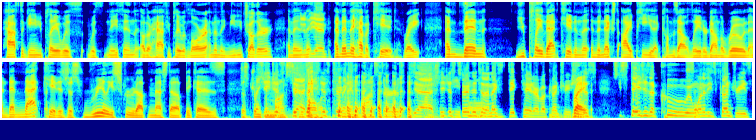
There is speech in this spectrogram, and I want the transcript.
half the game you play with with Nathan, the other half you play with Laura, and then they meet each other, and then And they, the and then they have a kid, right? And then you play that kid in the in the next IP that comes out later down the road, and then that kid is just really screwed up, and messed up because just drinking just- monsters. yeah, she all the- just turned- drinking monsters. yeah, she just turns into the next dictator of a country. She Right. just she stages a coup in So- one of these countries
